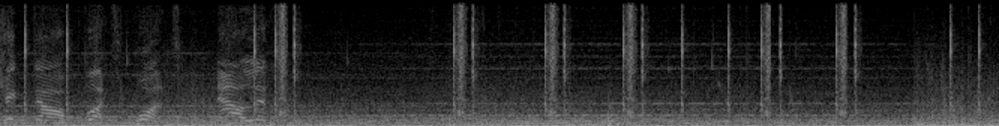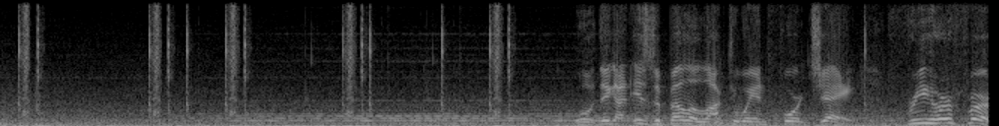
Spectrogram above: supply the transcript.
kicked our butts once. Now let's... Whoa, they got Isabella locked away in Fort Jay. Free her first.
